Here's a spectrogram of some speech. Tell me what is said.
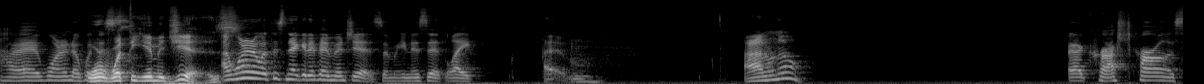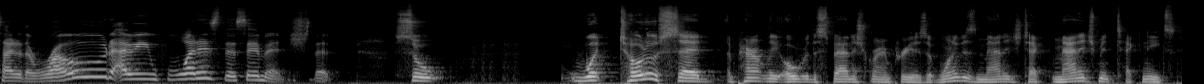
I want to know what or this, what the image is. I want to know what this negative image is. I mean, is it like I don't know. a crashed car on the side of the road? I mean, what is this image that So, what Toto said apparently over the Spanish Grand Prix is that one of his manage tech, management techniques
